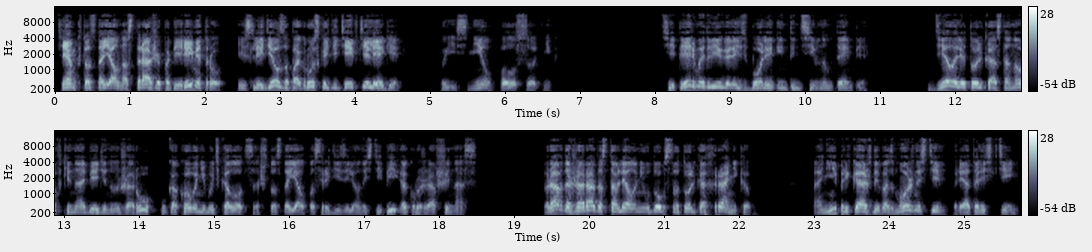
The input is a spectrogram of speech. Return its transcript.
Тем, кто стоял на страже по периметру и следил за погрузкой детей в телеге, пояснил полусотник. Теперь мы двигались в более интенсивном темпе. Делали только остановки на обеденную жару у какого-нибудь колодца, что стоял посреди зеленой степи, окружавшей нас. Правда, жара доставляла неудобства только охранникам. Они при каждой возможности прятались в тень.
